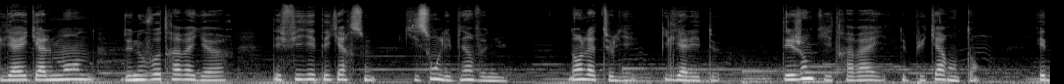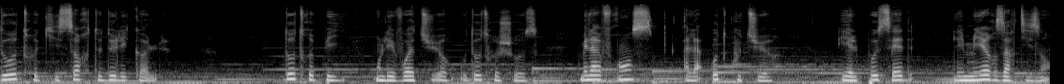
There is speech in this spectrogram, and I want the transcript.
Il y a également de nouveaux travailleurs, des filles et des garçons qui sont les bienvenus. Dans l'atelier, il y a les deux. Des gens qui travaillent depuis 40 ans et d'autres qui sortent de l'école. D'autres pays les voitures ou d'autres choses, mais la France a la haute couture et elle possède les meilleurs artisans.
